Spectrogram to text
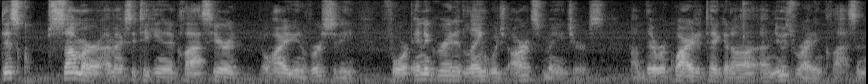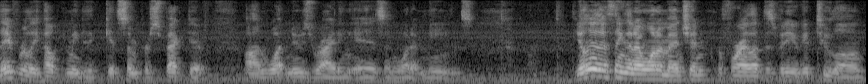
this summer, I'm actually taking a class here at Ohio University for integrated language arts majors. Um, they're required to take an, a news writing class, and they've really helped me to get some perspective on what news writing is and what it means. The only other thing that I want to mention before I let this video get too long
